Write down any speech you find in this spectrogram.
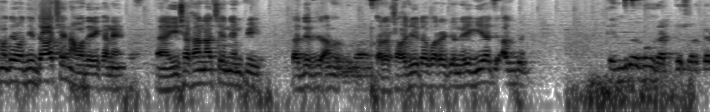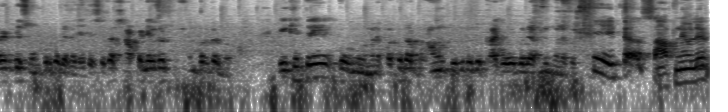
আমাদের অধীরদা আছেন, আমাদের এখানে ঈশা খান আছেন, এমপি, তাদের তারা সহযোগিতা করার জন্য এগিয়ে আসবেন। কেন্দ্র এবং রাজ্য সরকারের যে সম্পর্ক দেখা যাচ্ছে, সেটা সাপে সম্পর্কের মতো এই ক্ষেত্রে তো মানে কতটা ভাঙন প্রতিরোধ কাজ হবে বলে আপনি মনে করছেন? এটা সাপ নেউলের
